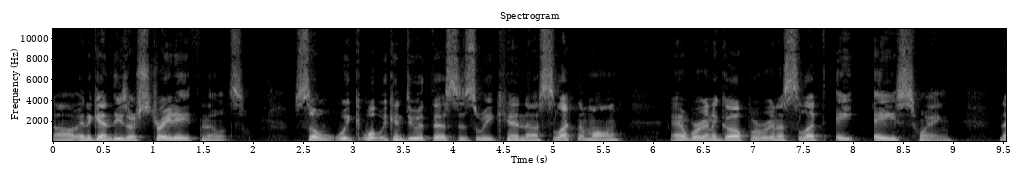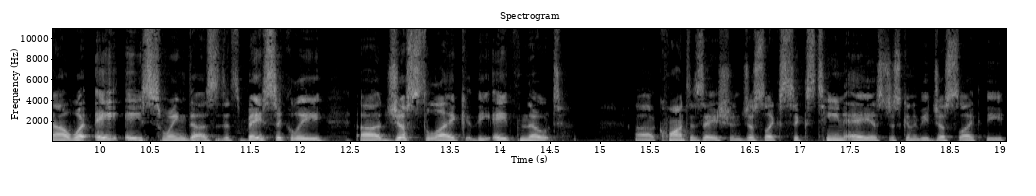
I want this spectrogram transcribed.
Uh, and again, these are straight eighth notes. So we what we can do with this is we can uh, select them all, and we're going to go up and we're going to select 8A swing. Now, what 8A swing does is it's basically uh, just like the eighth note uh, quantization, just like 16A is just going to be just like the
